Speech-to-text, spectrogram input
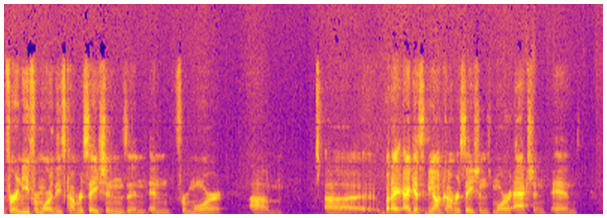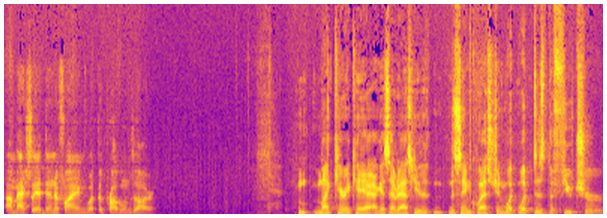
for a need for more of these conversations and and for more. Um, uh, but I, I, guess beyond conversations, more action and I'm actually identifying what the problems are. Mike Keri Kei, I guess I would ask you the, same question. What what does the future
